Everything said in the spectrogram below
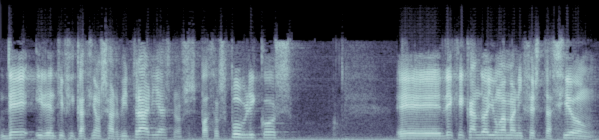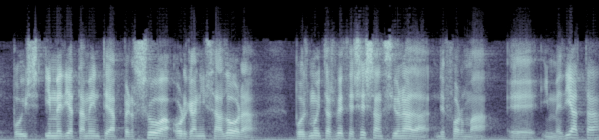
de identificacións arbitrarias nos espazos públicos, eh, de que cando hai unha manifestación, pois inmediatamente a persoa organizadora, pois moitas veces é sancionada de forma eh, inmediata,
